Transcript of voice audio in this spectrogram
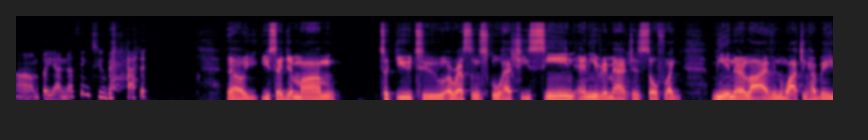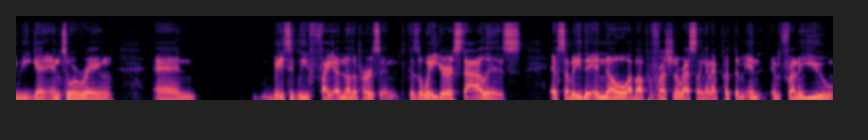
Um, but yeah, nothing too bad. Now, you said your mom took you to a wrestling school, has she seen any of your matches? So, like being there live and watching her baby get into a ring and basically fight another person. Because the way your style is, if somebody didn't know about professional wrestling and I put them in in front of you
